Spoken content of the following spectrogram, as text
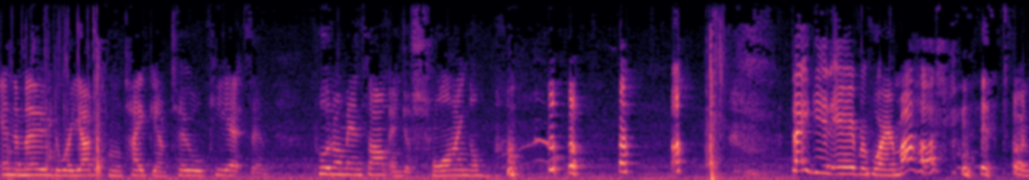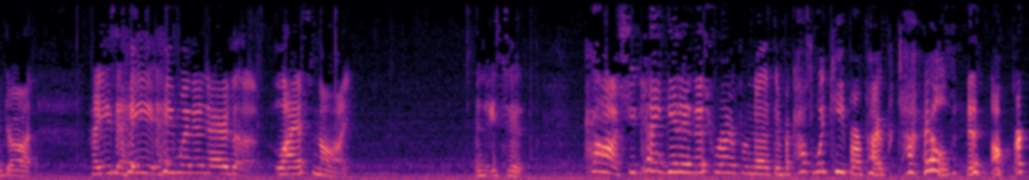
in the mood where y'all just want to take them toolkits and put them in some and just swing them? they get everywhere. My husband has done got, he, he, he went in there the, last night and he said, gosh, you can't get in this room for nothing because we keep our paper towels in our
